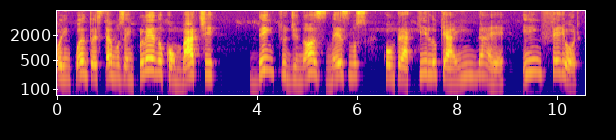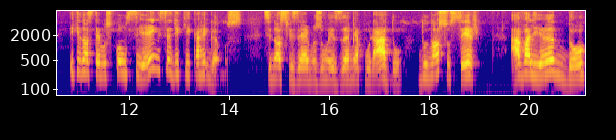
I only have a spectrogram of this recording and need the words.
Por enquanto, estamos em pleno combate dentro de nós mesmos contra aquilo que ainda é inferior e que nós temos consciência de que carregamos. Se nós fizermos um exame apurado do nosso ser, avaliando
